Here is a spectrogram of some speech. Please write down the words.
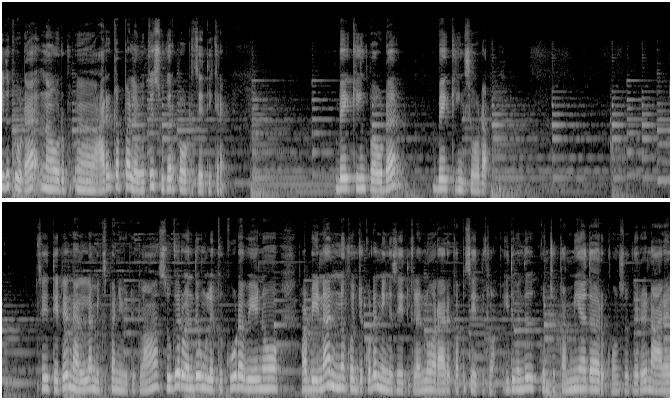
இது கூட நான் ஒரு அரை கப் அளவுக்கு சுகர் பவுடர் சேர்த்திக்கிறேன். பேக்கிங் பவுடர் பேக்கிங் சோடா சேர்த்துட்டு நல்லா மிக்ஸ் பண்ணி விட்டுக்கலாம். சுகர் வந்து உங்களுக்கு கூட வேணும் அப்படின்னா இன்னும் கொஞ்சம் கூட நீங்கள் சேர்த்துக்கலாம். இன்னும் ஒரு அரை கப்பு சேர்த்துக்கலாம். இது வந்து கொஞ்சம் கம்மியாக தான் இருக்கும் சுகரு நான் அரை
